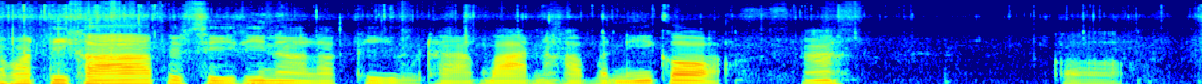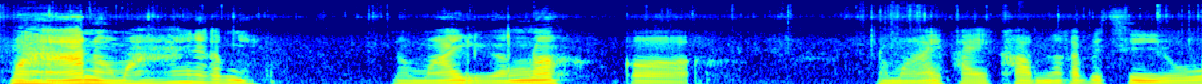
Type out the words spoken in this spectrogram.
สวัสดีครับเป็นสีที่น่ารักที่อยู่ทางบ้านนะครับ วันนี้ก็นะก็มาหาหน่อไม้นะครับนี่หน่อไม้เหลืองเนาะก็หน่อไม้ไผ่คำนะครับเป็นสีโอ้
